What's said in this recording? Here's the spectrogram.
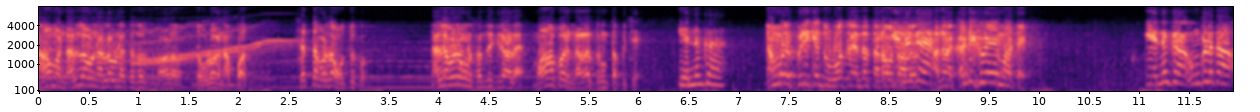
நாம நல்லவன் நல்லவனை எத்தனை சொன்னாலும் இந்த உலகம் நம்பாது. செத்தவர் தான் ஒத்துக்கும். நல்லவன உங்களை சந்திச்சனால மாபெரும் நல்லத்துக்கும் தப்பிச்சேன். என்னங்க? நம்மளை பிரிக்கிறது உலகத்துல எந்த தடவை வந்தாலும்? அதை நான் கண்டிக்கவே மாட்டேன். என்னங்க உங்களதான்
